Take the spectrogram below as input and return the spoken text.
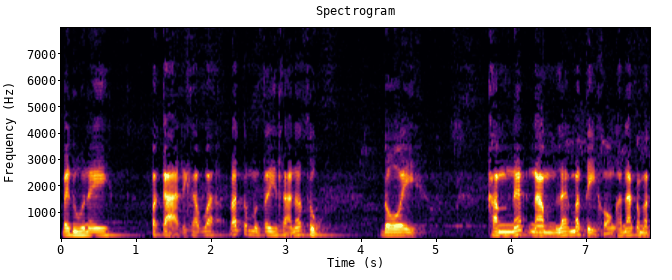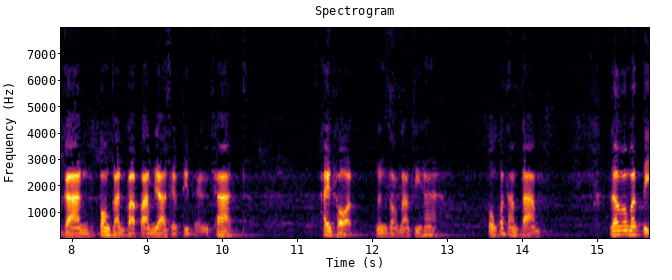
ไปดูในประกาศสิครับว่ารัฐมนตรีสาธารณสุข โดยคำแนะนำและมติของคณะกรรมการ ป้องกันปราบปรามยาเสพติดแห่งชาติ ให้ถอดหนึ่งสองสามสี่ห้าผมก็ทำตาม แล้วก็มติ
